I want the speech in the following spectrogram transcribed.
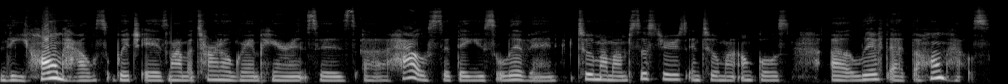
the home house, which is my maternal grandparents' uh, house that they used to live in. Two of my mom's sisters and two of my uncles uh, lived at the home house.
